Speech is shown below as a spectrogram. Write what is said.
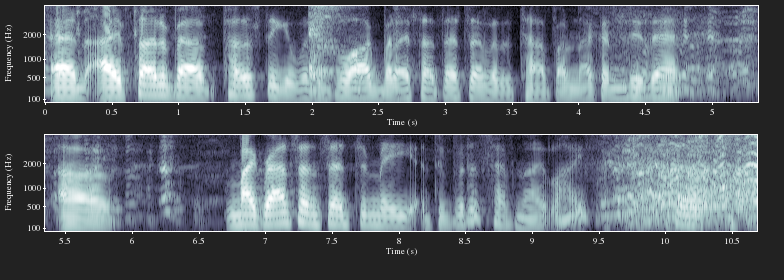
and I thought about posting it with a blog, but I thought that's over the top. I'm not going to do that. Uh, my grandson said to me, "Do Buddhists have nightlife?" So,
